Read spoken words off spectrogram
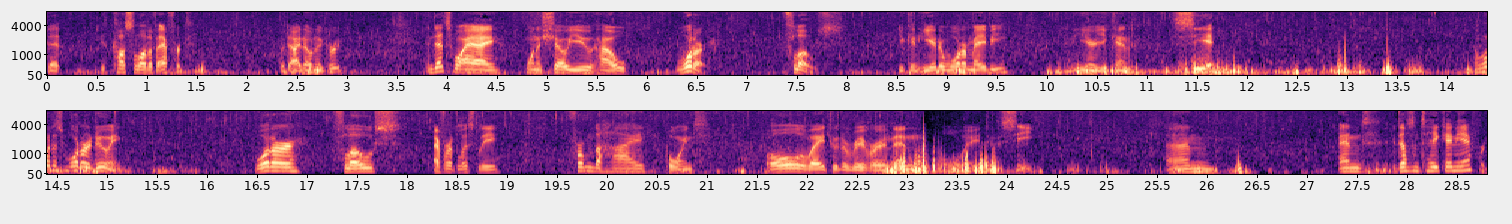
that it costs a lot of effort. But I don't agree. And that's why I want to show you how water flows you can hear the water maybe, and here you can see it. And what is water doing? Water flows effortlessly from the high point all the way to the river and then all the way to the sea. Um, and it doesn't take any effort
